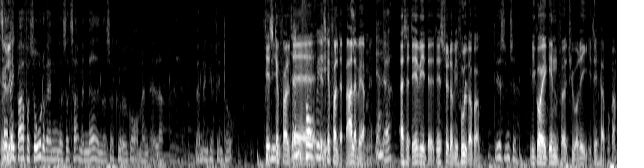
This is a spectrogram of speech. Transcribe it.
Selvfølgelig. ikke bare for sodavanden, og så tager man maden, og så går man, eller hvad man kan finde på. Det skal, folk da, vi- det skal folk da bare lade være med. Ja. Ja, Altså, det, er vi, det, det støtter vi fuldt op om. det synes jeg. Vi går ikke ind for tyveri i det her program.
